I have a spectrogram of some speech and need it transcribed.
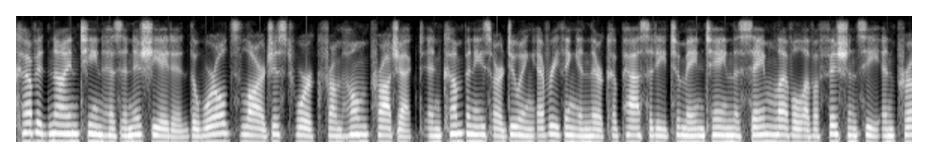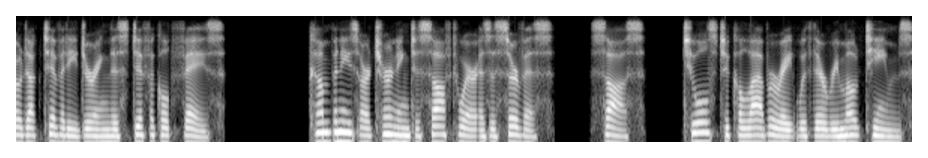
COVID-19 has initiated the world's largest work-from-home project and companies are doing everything in their capacity to maintain the same level of efficiency and productivity during this difficult phase. Companies are turning to software as a service, SaaS, tools to collaborate with their remote teams,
